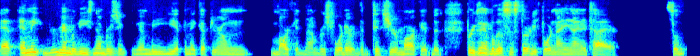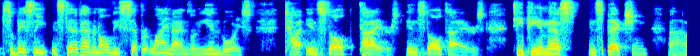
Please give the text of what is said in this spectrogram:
at, and the, remember these numbers are going to be you have to make up your own market numbers for whatever that fits your market. But for example, this is thirty four ninety nine a tire. So so basically, instead of having all these separate line items on the invoice, install tires, install tires, TPMS inspection, uh,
